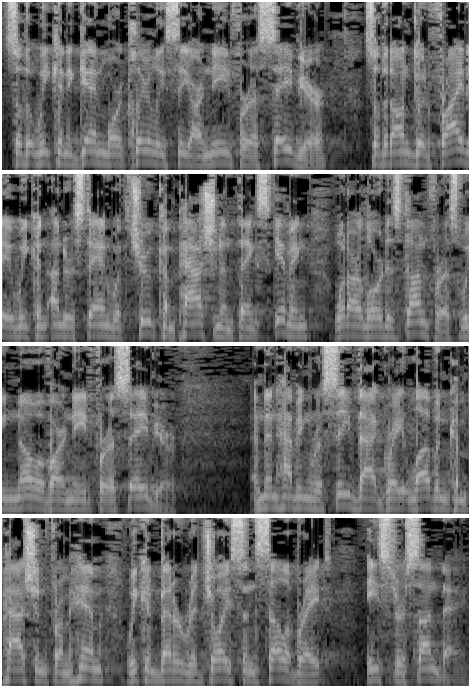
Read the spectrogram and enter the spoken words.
so that we can again more clearly see our need for a Savior, so that on Good Friday we can understand with true compassion and thanksgiving what our Lord has done for us. We know of our need for a Savior. And then, having received that great love and compassion from Him, we can better rejoice and celebrate Easter Sunday.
